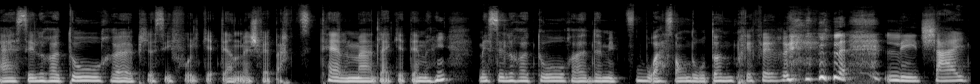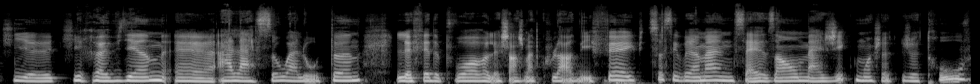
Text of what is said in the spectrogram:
Euh, c'est le retour, euh, puis là c'est full quétaine, mais je fais partie tellement de la quétainerie, mais c'est le retour euh, de mes petites boissons d'automne préférées, les chais qui, qui reviennent à l'assaut à l'automne, le fait de pouvoir, le changement de couleur des feuilles, puis tout ça c'est vraiment une saison magique, moi je, je trouve.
